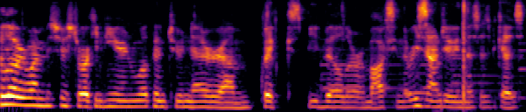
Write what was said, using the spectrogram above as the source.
Hello everyone, Mr. Historican here, and welcome to another um, quick speed build or unboxing. The reason I'm doing this is because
